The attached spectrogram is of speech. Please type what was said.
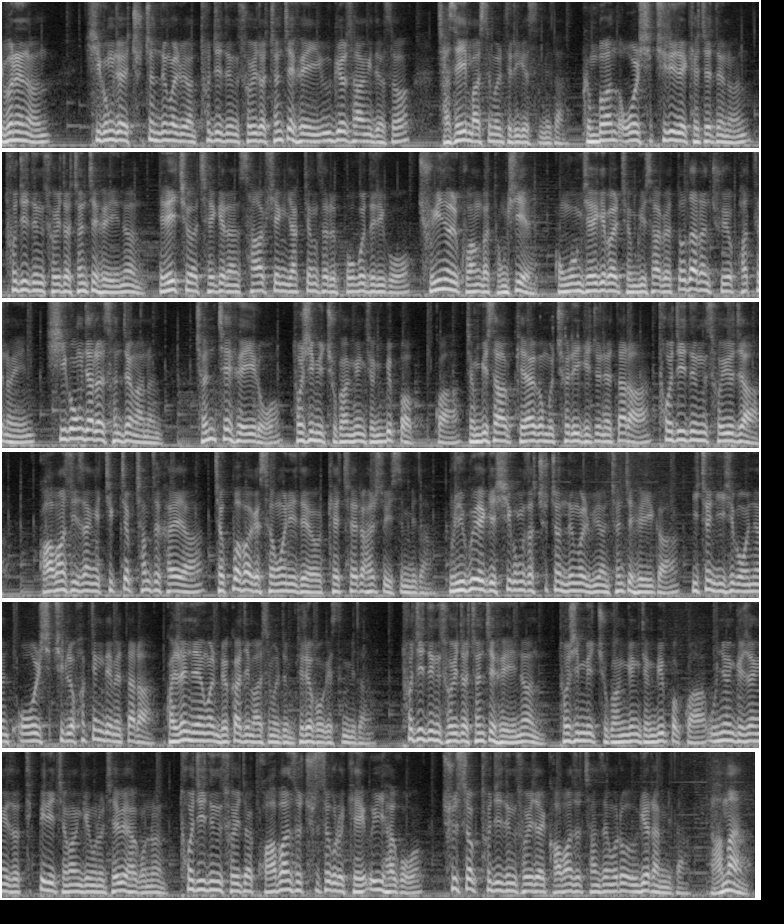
이번에는 시공자의 추천 등을 위한 토지 등 소유자 전체 회의 의결 사항에 대해서 자세히 말씀을 드리겠습니다. 금번 5월 17일에 개최되는 토지 등 소유자 전체 회의는 LH와 체결한 사업 시행 약정서를 보고드리고 주인을 구함과 동시에 공공재개발 정비 사업의 또 다른 주요 파트너인 시공자를 선정하는 전체 회의로 도시 및 주관경정비법과 정비사업 계약 의무 처리 기준에 따라 토지 등 소유자 과반수 이상이 직접 참석하여야 적법하게 성원이 되어 개최를 할 수 있습니다. 우리 구역의 시공사 추천 등을 위한 전체 회의가 2025년 5월 17일 확정됨에 따라 관련 내용을 몇 가지 말씀을 좀 드려보겠습니다. 토지 등 소유자 전체 회의는 도시 및 주관경정비법과 운영 규정에서 특별히 정한 경우를 제외하고는 토지 등 소유자 과반수 출석으로 개의하고 출석 토지 등 소유자의 과반수 찬성으로 의결합니다. 다만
